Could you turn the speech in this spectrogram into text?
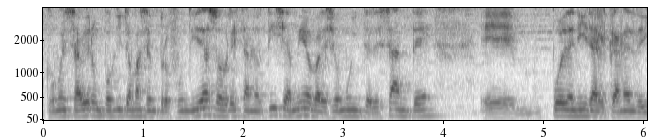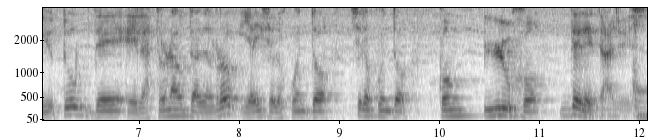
como es saber un poquito más en profundidad sobre esta noticia, a mí me pareció muy interesante. eh, pueden ir al canal de YouTube de El Astronauta del Rock y ahí se los cuento, se los cuento con lujo de detalles.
